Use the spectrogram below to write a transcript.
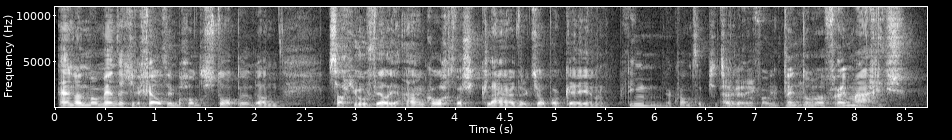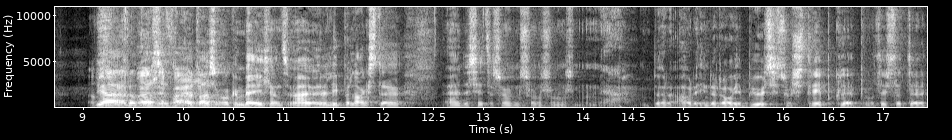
En op het moment dat je er geld in begon te stoppen, dan zag je hoeveel je aankocht. Was je klaar, druk je op oké en dan, pling, dan kwam het op je telefoon. Het klinkt nog wel vrij magisch. Als Ja, dat was, het, het was ook een beetje. Want we we liepen langs de. eh, er zit er zo'n, zo'n, zo'n, ja, de oude in de rode buurt zit zo'n stripclub. Wat is dat? De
